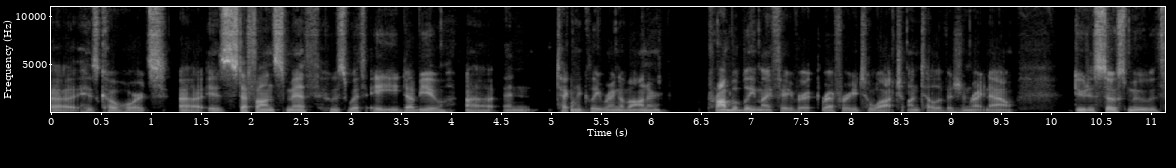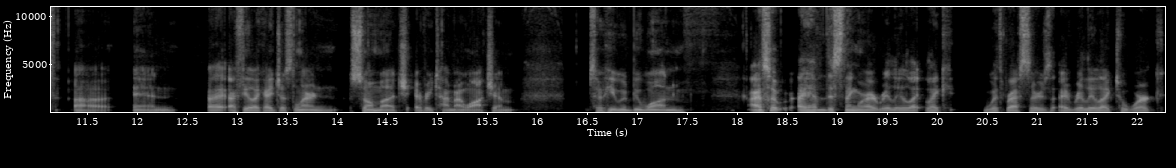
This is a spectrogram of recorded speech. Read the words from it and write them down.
uh, his cohorts, uh, is Stephon Smith, who's with AEW uh, and technically Ring of Honor. Probably my favorite referee to watch on television right now. Dude is so smooth, uh, and I, I feel like I just learn so much every time I watch him. So he would be one. I also I have this thing where I really like like with wrestlers, I really like to work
